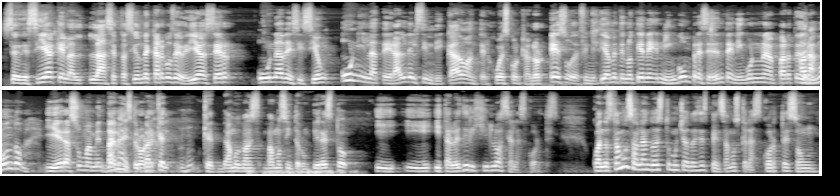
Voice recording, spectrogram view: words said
se decía que la, aceptación de cargos debería ser una decisión unilateral del sindicado ante el juez contralor. Eso definitivamente no tiene ningún precedente en ninguna parte del mundo y era sumamente van a que, que vamos, vamos, a interrumpir esto y, y, tal vez dirigirlo hacia las cortes. Cuando estamos hablando de esto, muchas veces pensamos que las cortes son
